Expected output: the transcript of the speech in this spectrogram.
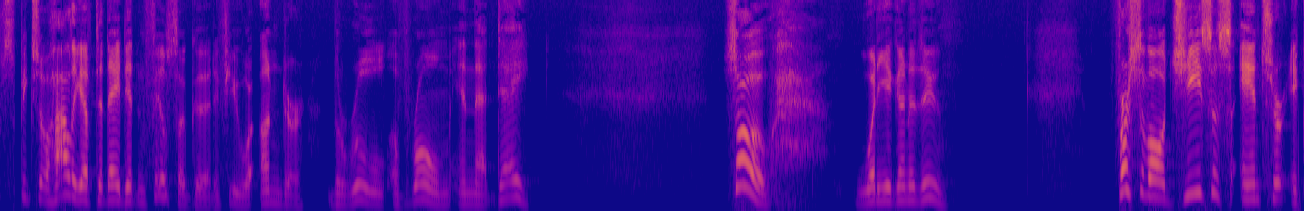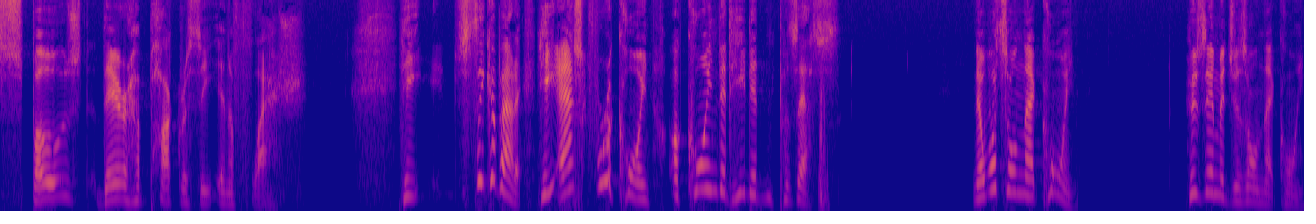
speak so highly of today didn't feel so good if you were under the rule of Rome in that day. So, what are you going to do? First of all, Jesus' answer exposed their hypocrisy in a flash. He think about it. He asked for a coin, a coin that he didn't possess. Now, what's on that coin? Whose image is on that coin?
